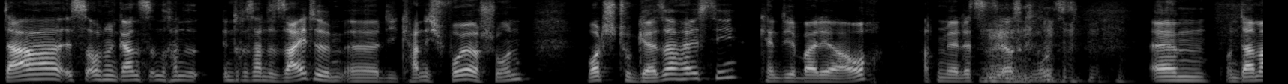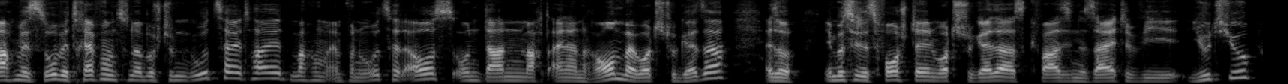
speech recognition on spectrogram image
da ist auch eine ganz interessante Seite, äh, die kann ich vorher schon. Watch Together heißt die. Kennt ihr beide ja auch. Hatten wir letztens erst genutzt. ähm, und da machen wir es so: wir treffen uns zu einer bestimmten Uhrzeit halt, machen einfach eine Uhrzeit aus und dann macht einer einen Raum bei Watch Together. Also, ihr müsst euch das vorstellen: Watch Together ist quasi eine Seite wie YouTube,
